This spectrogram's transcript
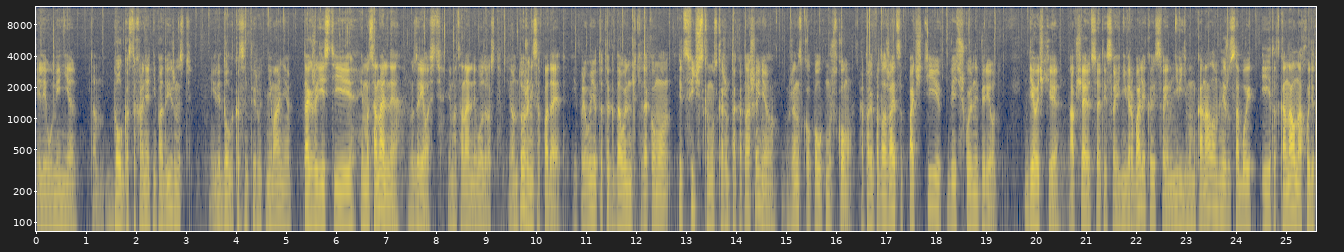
или умения там, долго сохранять неподвижность или долго концентрировать внимание. Также есть и эмоциональная зрелость, эмоциональный возраст. И он тоже не совпадает. И приводит это к довольно-таки такому специфическому, скажем так, отношению женского пола к мужскому, которое продолжается почти весь школьный период. Девочки общаются этой своей невербаликой, своим невидимым каналом между собой. И этот канал находит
